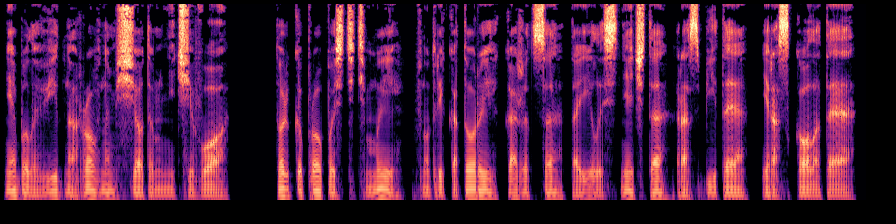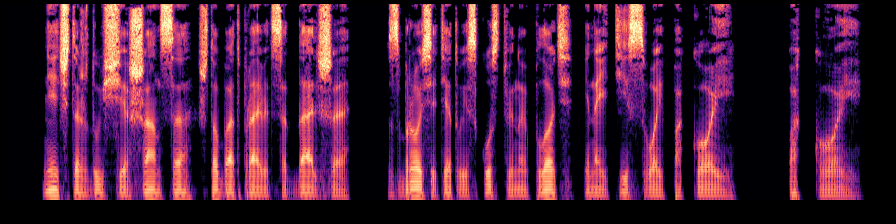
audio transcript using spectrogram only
не было видно ровным счетом ничего. Только пропасть тьмы, внутри которой, кажется, таилось нечто разбитое и расколотое. Нечто, ждущее шанса, чтобы отправиться дальше, сбросить эту искусственную плоть и найти свой покой. Покой.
